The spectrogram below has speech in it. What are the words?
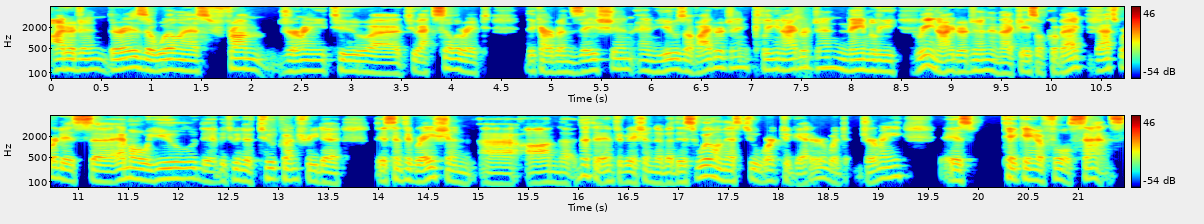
hydrogen. There is a willingness from Germany to uh, to accelerate decarbonization and use of hydrogen, clean hydrogen, namely green hydrogen in that case of Quebec. That's where this uh, MOU the, between the two countries, the this integration uh, on the, not the integration, but this willingness to work together with Germany is taking a full sense.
